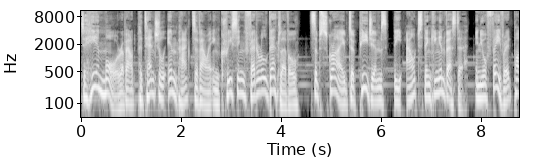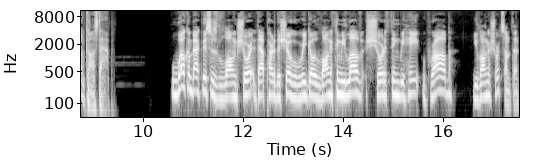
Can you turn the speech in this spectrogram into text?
To hear more about potential impacts of our increasing federal debt level, subscribe to PGIM's The Outthinking Investor in your favorite podcast app. Welcome back. This is Long Short, that part of the show where we go long a thing we love, short a thing we hate. Rob, you long or short something?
